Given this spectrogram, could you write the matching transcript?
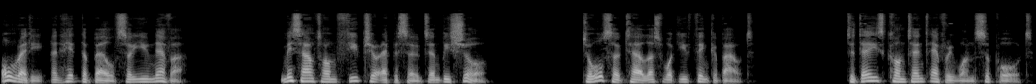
already and hit the bell so you never miss out on future episodes and be sure to also tell us what you think about today's content everyone support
